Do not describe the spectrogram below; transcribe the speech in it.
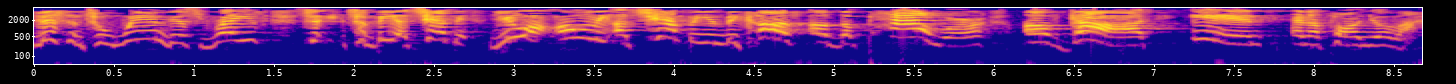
Listen, to win this race, to, to be a champion, you are only a champion because of the power of God in and upon your life.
